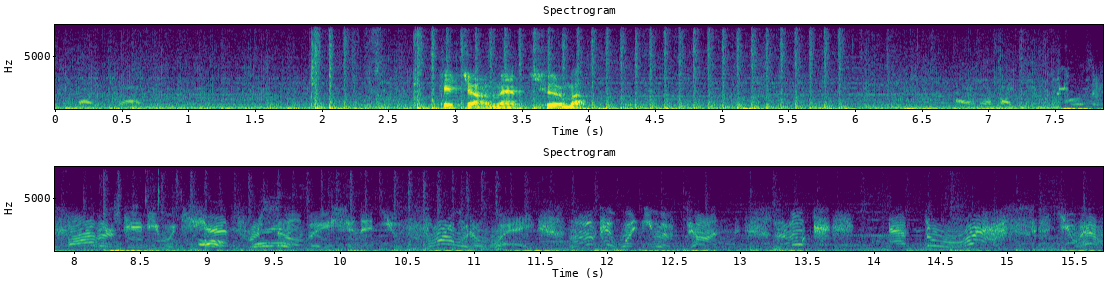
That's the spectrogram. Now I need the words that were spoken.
don't know if I can. The Father gave you a chance for salvation and you threw it away. Look at what you have done. Look at the wrath you have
